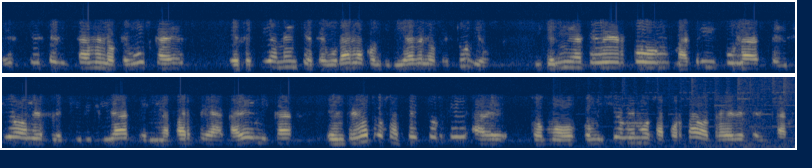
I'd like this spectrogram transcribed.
este, este dictamen lo que busca es efectivamente asegurar la continuidad de los estudios tenía que ver con matrículas, pensiones, flexibilidad en la parte académica, entre otros aspectos que eh, como comisión hemos aportado a través de este dictamen.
